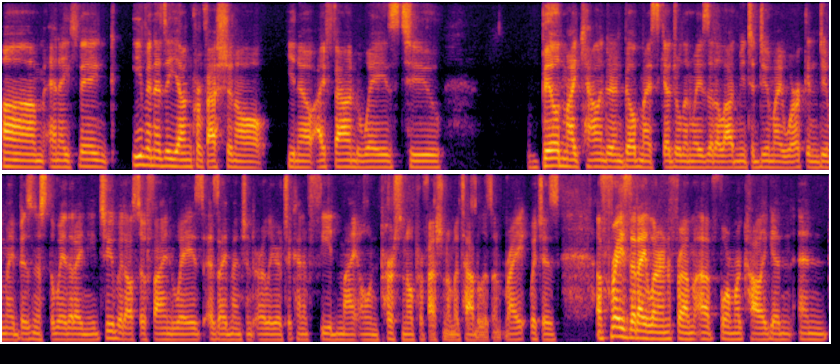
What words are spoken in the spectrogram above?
Um, and I think even as a young professional, you know, I found ways to build my calendar and build my schedule in ways that allowed me to do my work and do my business the way that I need to, but also find ways, as I mentioned earlier, to kind of feed my own personal professional metabolism, right? Which is a phrase that I learned from a former colleague and, and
